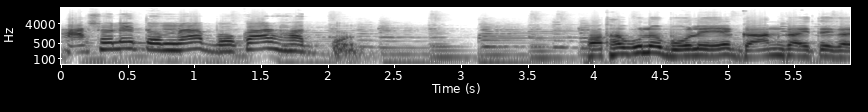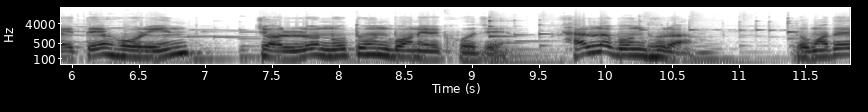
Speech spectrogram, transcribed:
আসলে তোমরা বোকার হাত কথাগুলো বলে গান গাইতে গাইতে হরিণ চলল নতুন বনের খোঁজে। হ্যালো বন্ধুরা, তোমাদের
